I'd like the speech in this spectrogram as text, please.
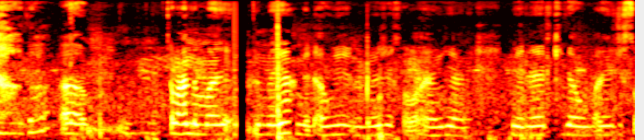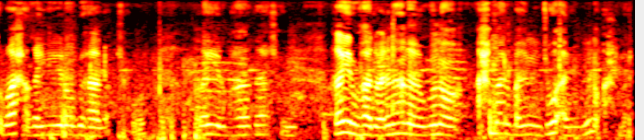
هذا طبعا لما لما يحمل أو لما يجي الصباح يعني يعني بالليل كذا وبعدين يجي الصباح أغيره بهذا شوفوا أغير بهذا عشان أغير بهذا بعدين هذا لونه أحمر وبعدين من جوا لونه أحمر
